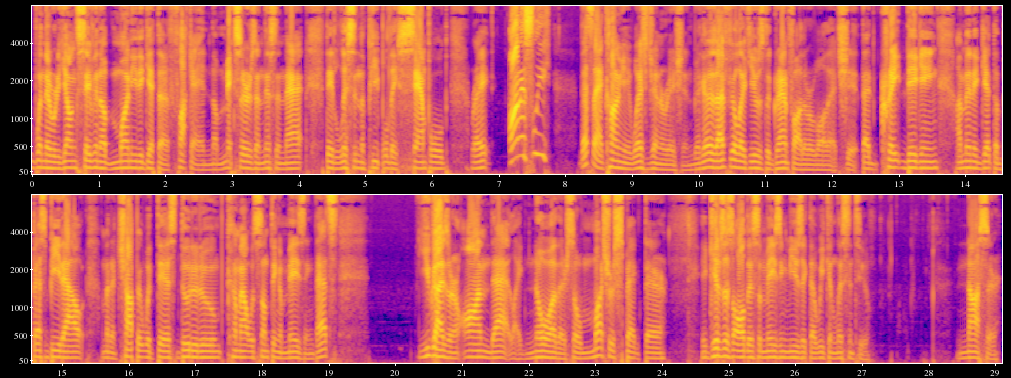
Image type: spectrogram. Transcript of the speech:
when they were young, saving up money to get the fucking the mixers and this and that. They listened to people they sampled, right? Honestly, that's that Kanye West generation because I feel like he was the grandfather of all that shit. That crate digging. I'm gonna get the best beat out. I'm gonna chop it with this. Doo doo doo. Come out with something amazing. That's you guys are on that like no other. So much respect there. It gives us all this amazing music that we can listen to. Nasir.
